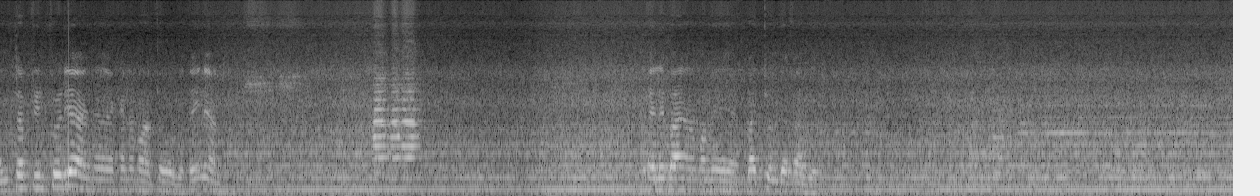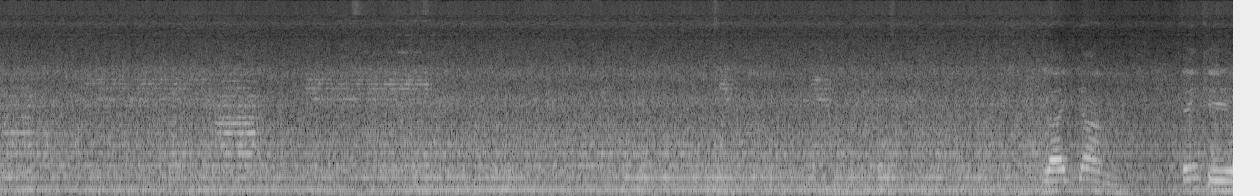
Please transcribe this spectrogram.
উল্টা প্রিন্ট করে এখানে মারতে হবে, তাই না? তাহলে মানে বাচ্চল দেখাবে। লাইক ডান থ্যাংক ইউ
